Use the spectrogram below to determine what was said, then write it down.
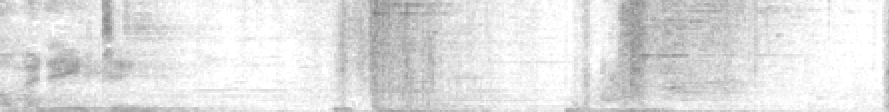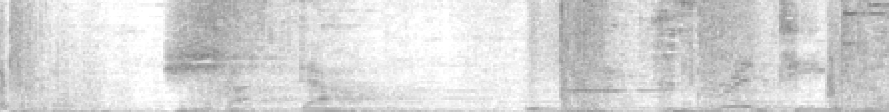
Dominating. Shut down. Red team double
